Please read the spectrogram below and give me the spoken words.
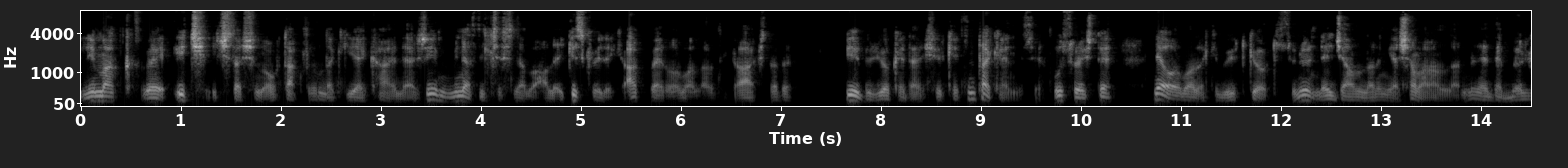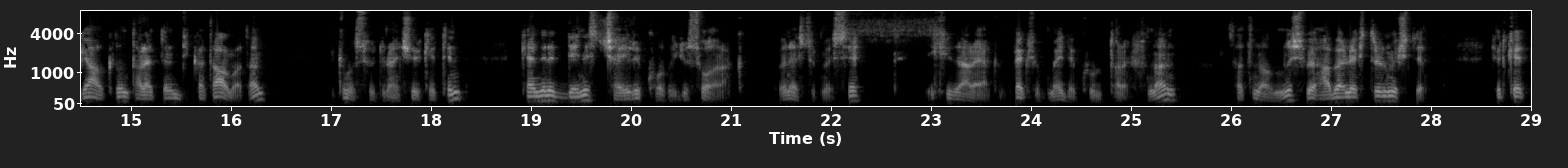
Limak ve İç İçtaş'ın ortaklığındaki YK Enerji, Minas ilçesine bağlı İkizköy'deki Akbelen ormanlarındaki ağaçları bir bir yok eden şirketin ta kendisi. Bu süreçte ne ormandaki bitki örtüsünü, ne canlıların yaşam alanlarını, ne de bölge halkının taleplerini dikkate almadan yıkımı sürdüren şirketin kendini deniz çayırı koruyucusu olarak öne sürmesi iktidara yakın pek çok medya kurulu tarafından satın alınmış ve haberleştirilmişti. Şirket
